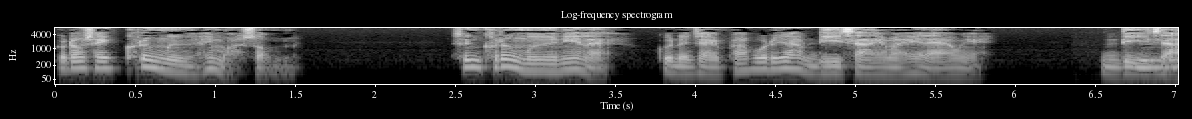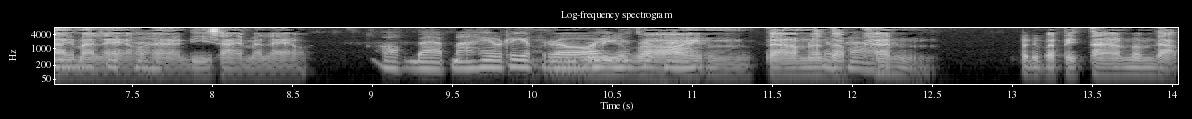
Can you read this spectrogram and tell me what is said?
ก็ต้องใช้เครื่องมือให้เหมาะสม ซึ่งเครื่องมือนี่แหละ คุณใจพระพุทธเจ้าดีไซน์มาให้แล้วไงดีไซน์มาแล้วฮะดีไซน์มาแล้ว ออกแบบมาให้เรียบร้อยเรียบร้อยตามระดับขั้น ปฏิบัติไปตามลำดับ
